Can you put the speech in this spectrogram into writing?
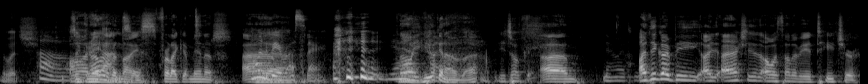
which Oh. is Oh, a that great would have been nice for like a minute. I want to be a Uh, wrestler. yeah. No, you you can have that. You talk. Um, No, I didn't. I think I'd be. I, I actually always thought I'd be a teacher,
